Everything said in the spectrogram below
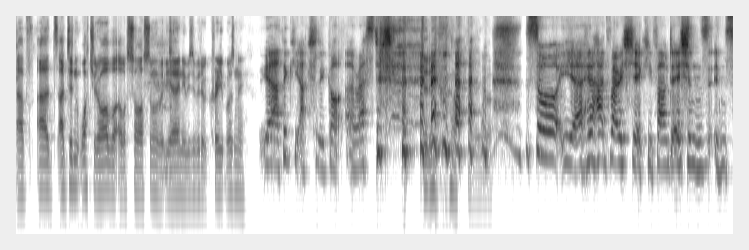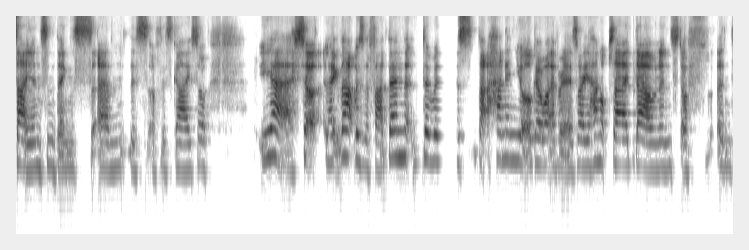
I've, I, I didn't watch it all, but I saw some of it. Yeah, and he was a bit of a creep, wasn't he? Yeah, I think he actually got arrested. did he? Oh, so yeah, he had very shaky foundations in science and things. Um, this of this guy. So yeah, so like that was the fad. Then there was that hanging yoga, whatever it is, where you hang upside down and stuff and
